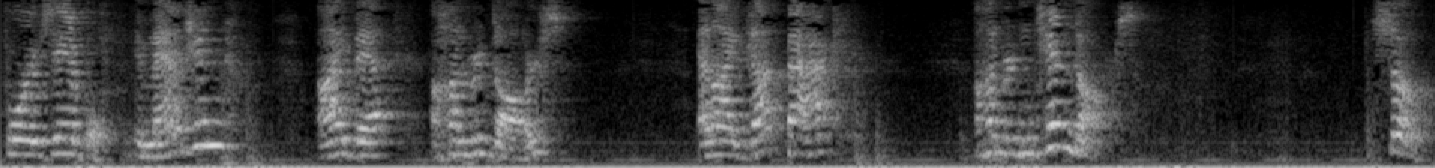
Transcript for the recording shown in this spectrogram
For example, imagine I bet $100 and I got back $110. So,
